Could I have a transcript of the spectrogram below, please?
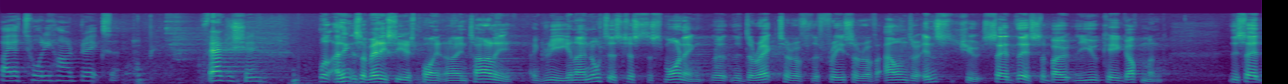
by a Tory hard Brexit? Ferguson. Well, I think it's a very serious point, and I entirely agree. And I noticed just this morning that the director of the Fraser of Allender Institute said this about the UK government. They said,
